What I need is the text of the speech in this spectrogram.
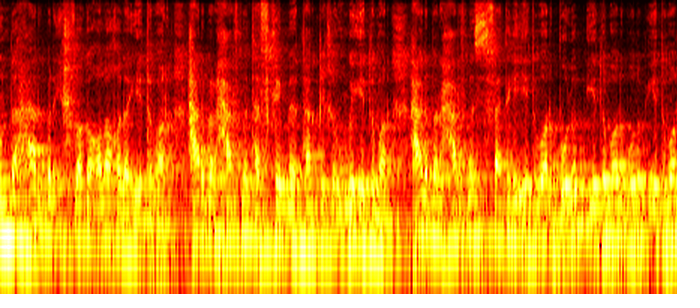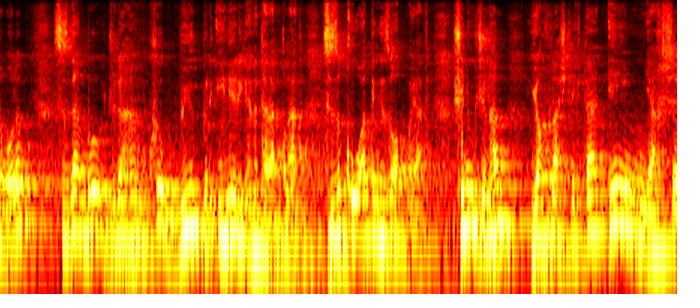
unda har bir ixfoga alohida e'tibor har bir harfni tafqimi tarqiqi unga e'tibor har bir harfni sifatiga e'tibor bo'lib e'tibor bo'lib e'tibor bo'lib sizdan bu juda ham ko'p buyuk bir energiyani talab qiladi. Sizni quvvatingizni olib qo'yadi. Shuning uchun ham yodlashlikda eng yaxshi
